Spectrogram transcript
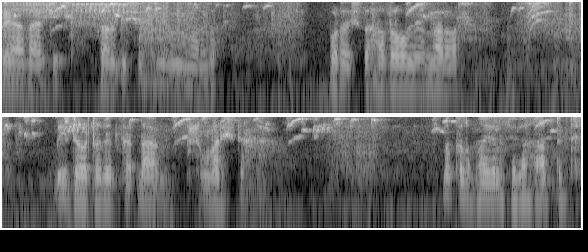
beyaz erkek, sarı dişi 20 numarada. Burada işte hazır olmayanlar var. Bir dört adet daha kuşum var işte. Bakalım hayırlısıyla attık.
